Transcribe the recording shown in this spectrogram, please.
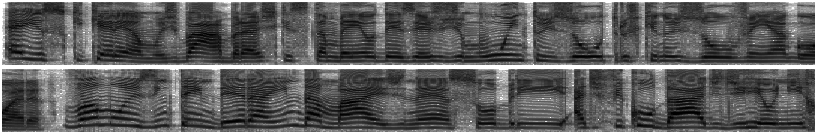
É isso que queremos, Bárbara. Acho que isso também é o desejo de muitos outros que nos ouvem agora. Vamos entender ainda mais, né, sobre a dificuldade de reunir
